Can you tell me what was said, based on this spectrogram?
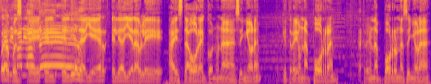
Bueno, pues eh, el, el día de ayer, el día de ayer hablé a esta hora con una señora que traía una porra, traía una porra, una señora.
